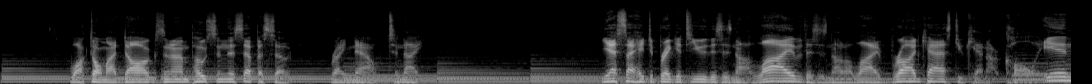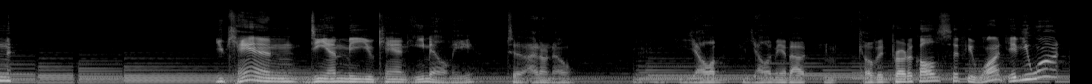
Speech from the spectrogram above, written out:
Walked all my dogs, and I'm posting this episode right now, tonight. Yes, I hate to break it to you, this is not live. This is not a live broadcast. You cannot call in. You can DM me, you can email me to, I don't know, yell, yell at me about COVID protocols if you want. If you want.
